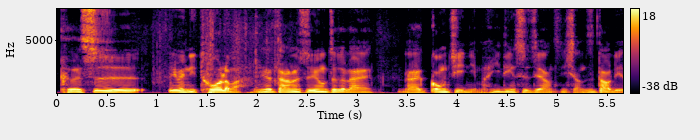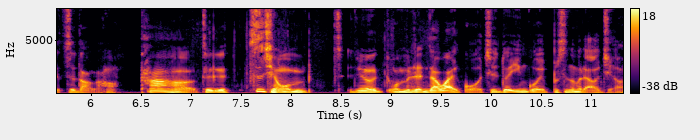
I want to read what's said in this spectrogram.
可是因为你脱了嘛，你就当然是用这个来来攻击你嘛，一定是这样子。你想知道的也知道了哈。他哈这个之前我们因为我们人在外国，其实对英国也不是那么了解啊。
